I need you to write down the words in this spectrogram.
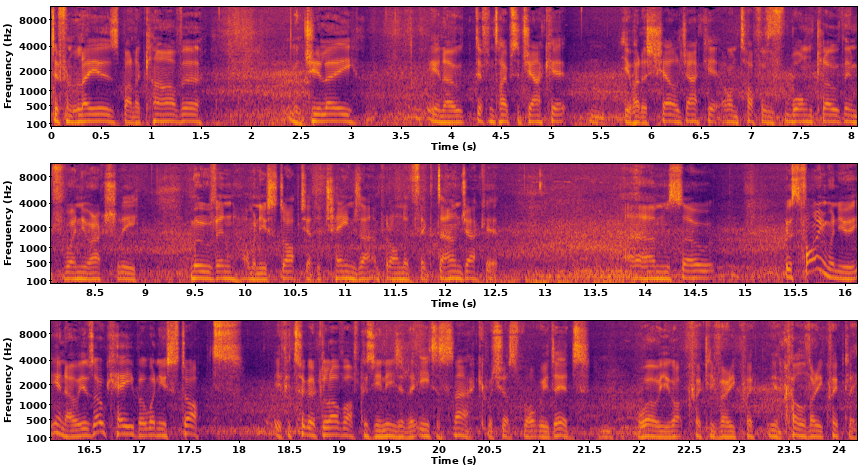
different layers, balaclava, gilet, you know, different types of jacket. You had a shell jacket on top of warm clothing for when you were actually moving, and when you stopped, you had to change that and put on a thick down jacket. Um, so it was fine when you, you know, it was okay, but when you stopped, if you took a glove off because you needed to eat a snack, which is what we did, mm. whoa, you got quickly very quick, you cold very quickly.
